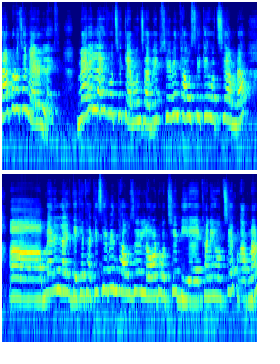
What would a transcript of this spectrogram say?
তারপর হচ্ছে ম্যারেল লাইফ ম্যারেল লাইফ হচ্ছে কেমন যাবে? সেভেন্থ হাউস থেকে হচ্ছে আমরা ম্যারেল লাইফ দেখে থাকি। সেভেন্থ হাউসের লর্ড হচ্ছে এখানে হচ্ছে আপনার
